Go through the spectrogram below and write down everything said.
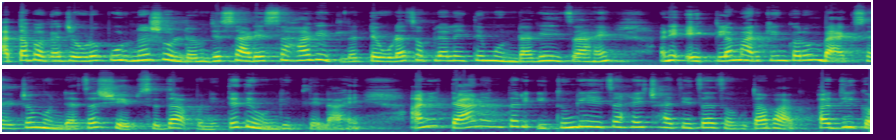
आता बघा जेवढं पूर्ण शोल्डर म्हणजे साडेसहा घेतलं तेवढाच आपल्याला इथे मुंडा घ्यायचा आहे. आणि एकला मार्किंग करून बॅक साईडच्या मुंड्याचा शेपसुद्धा आपण इथे देऊन घेतलेला आहे. आणि त्यानंतर इथून घ्यायचा आहे छातीचा चौथा भाग. अधिक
